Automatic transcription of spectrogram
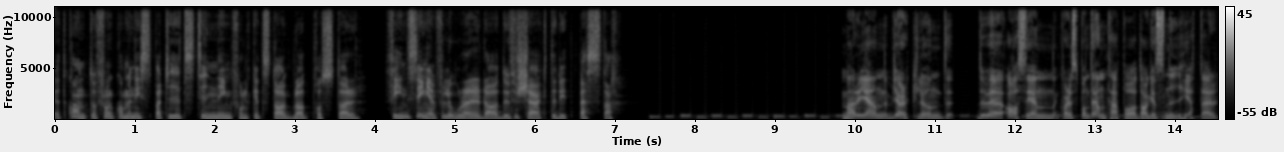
Ett konto från kommunistpartiets tidning Folkets Dagblad postar Finns ingen förlorare idag, du försökte ditt bästa. Marianne Björklund, du är Asien-korrespondent här på Dagens Nyheter.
